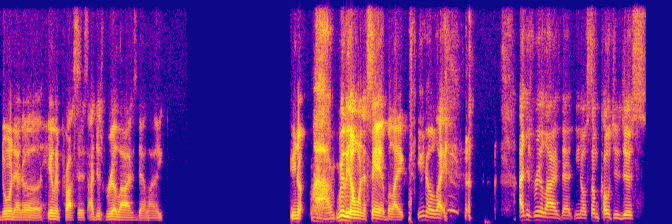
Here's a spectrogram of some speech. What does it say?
during that uh healing process, I just realized that like, you know, I really don't want to say it, but like, you know, like. I just realized that you know some coaches just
